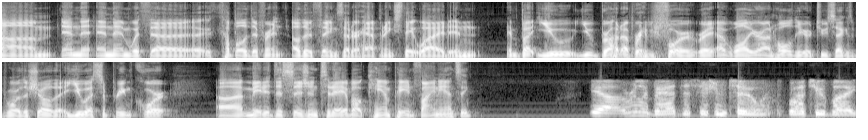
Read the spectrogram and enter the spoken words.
um, and and then with uh, a couple of different other things that are happening statewide, and, and but you you brought up right before right uh, while you're on hold here, two seconds before the show, the U.S. Supreme Court uh, made a decision today about campaign financing. Yeah, a really bad decision too. Brought to you by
